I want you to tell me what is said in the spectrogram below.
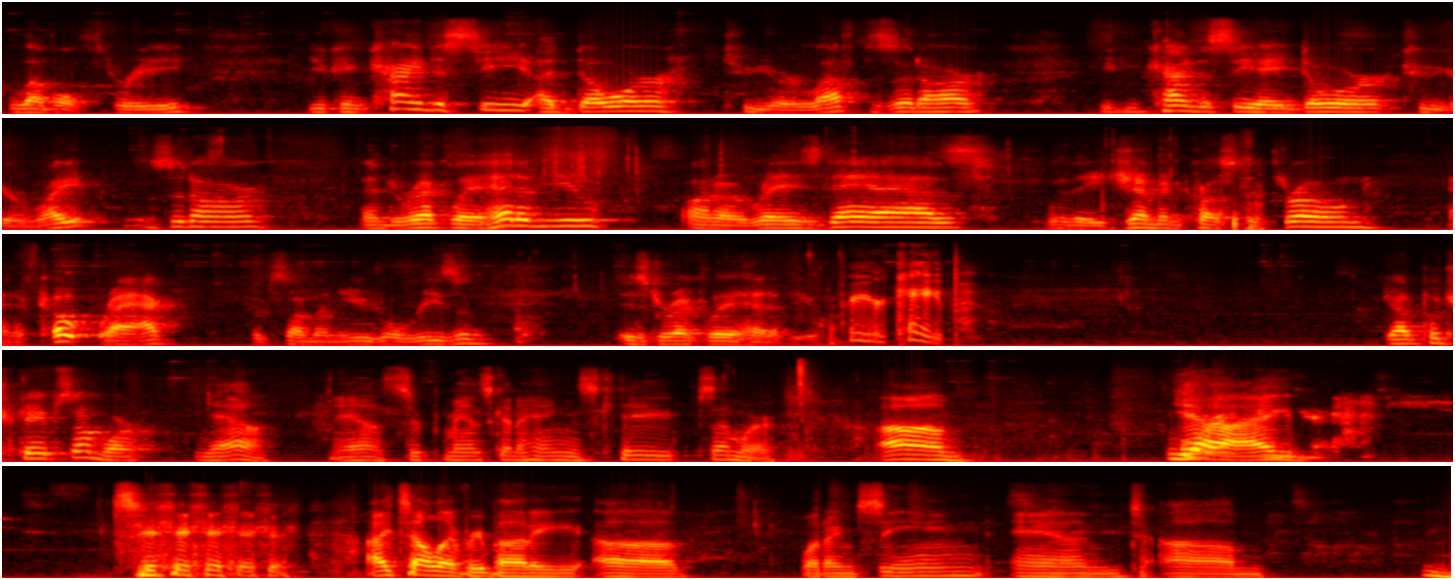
level three, you can kind of see a door to your left, Zadar. You can kind of see a door to your right, Zadar. And directly ahead of you, on a raised dais with a gem encrusted throne and a coat rack, for some unusual reason, is directly ahead of you. For your cape. Got to put your cape somewhere. Yeah, yeah. Superman's gonna hang his cape somewhere. Um, yeah, I I tell everybody uh, what I'm seeing, and um,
